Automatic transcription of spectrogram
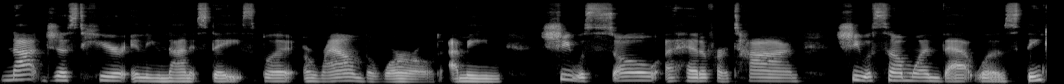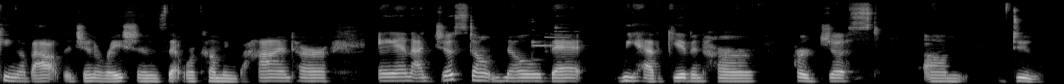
not just here in the United States, but around the world. I mean, she was so ahead of her time. She was someone that was thinking about the generations that were coming behind her. And I just don't know that we have given her her just um, due.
